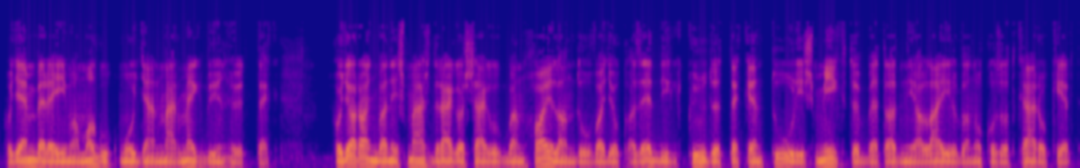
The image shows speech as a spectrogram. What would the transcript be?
hogy embereim a maguk módján már megbűnhődtek, hogy aranyban és más drágaságokban hajlandó vagyok az eddig küldötteken túl is még többet adni a Lailban okozott károkért,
